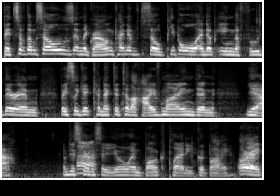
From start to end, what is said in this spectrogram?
bits of themselves in the ground, kind of, so people will end up eating the food there and basically get connected to the hive mind. And yeah, I'm just here Ah. to say yo and Bonk Platty goodbye. All Wait, right,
